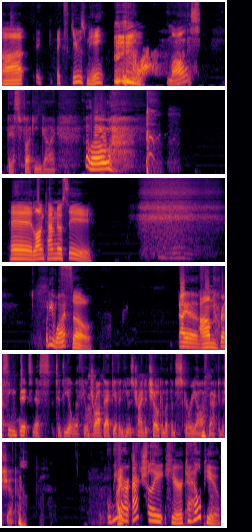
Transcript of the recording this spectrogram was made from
Uh, excuse me, Oh, Maul. this, this fucking guy. Hello. Hey, long time no see. What do you want? So, I have Um, pressing business to deal with. He'll drop that Givin. He was trying to choke and let them scurry off back to the ship. We I- are actually here to help you.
